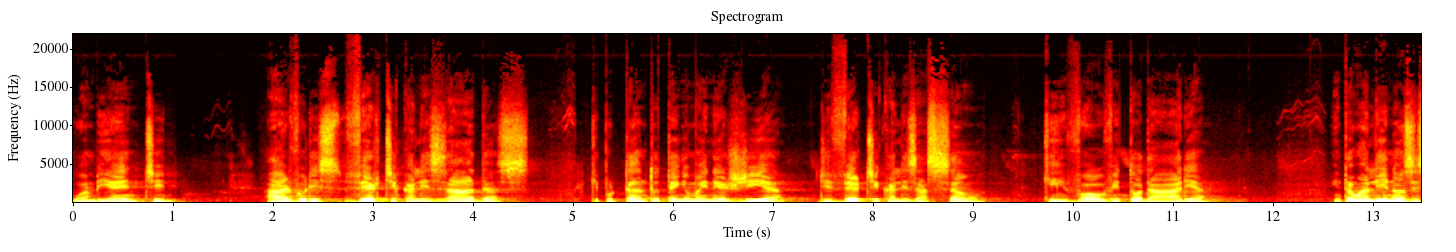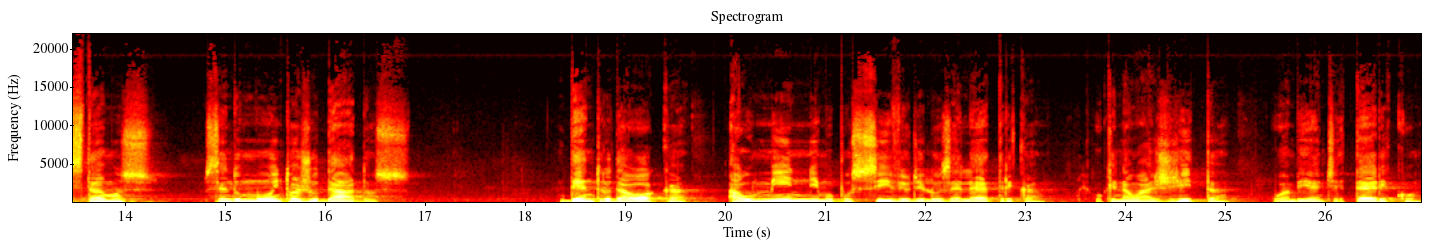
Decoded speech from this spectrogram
o ambiente, árvores verticalizadas, que portanto têm uma energia de verticalização que envolve toda a área. Então ali nós estamos sendo muito ajudados. Dentro da oca ao mínimo possível de luz elétrica, o que não agita o ambiente etérico.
